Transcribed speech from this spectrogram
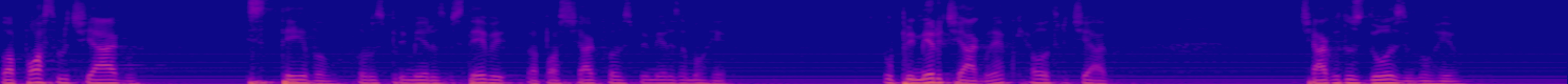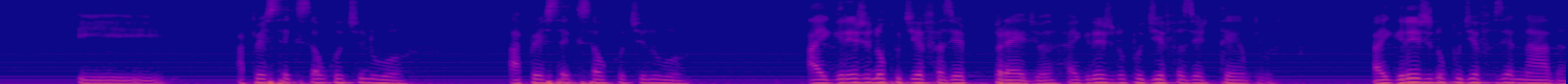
O apóstolo Tiago, Estevão foram os primeiros, Estevão e o apóstolo Tiago foram os primeiros a morrer. O primeiro Tiago, né? Porque é outro Tiago. Tiago dos doze morreu. E a perseguição continuou. A perseguição continuou. A igreja não podia fazer prédio, a igreja não podia fazer templo, a igreja não podia fazer nada,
